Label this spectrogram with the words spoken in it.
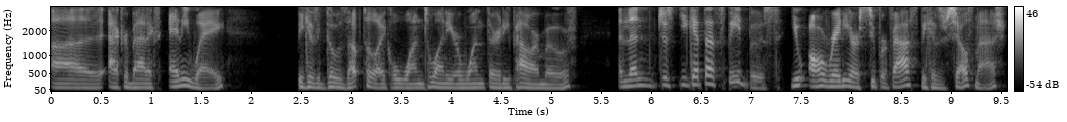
uh, Acrobatics anyway, because it goes up to like a 120 or 130 power move, and then just you get that speed boost. You already are super fast because of Shell Smash.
